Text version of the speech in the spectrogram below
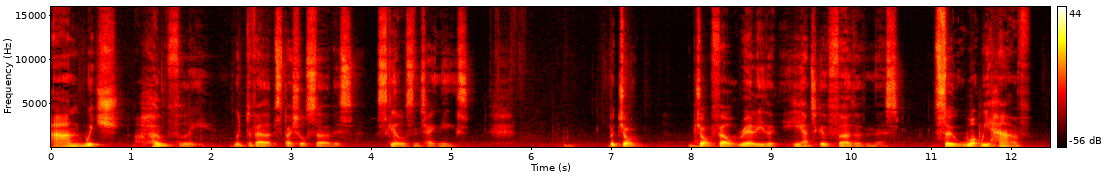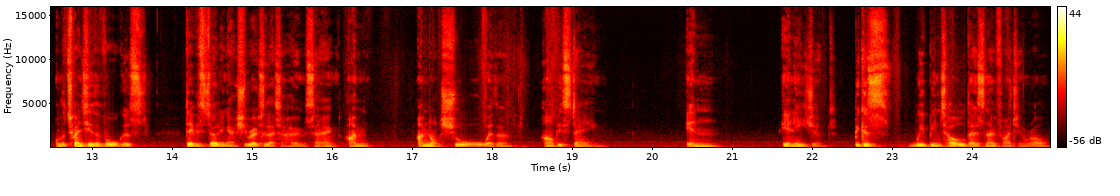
and which hopefully would develop special service skills and techniques. But Jock, Jock felt really that he had to go further than this. So, what we have on the 20th of August, David Stirling actually wrote a letter home saying, I'm, I'm not sure whether I'll be staying in in Egypt because we've been told there's no fighting role.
